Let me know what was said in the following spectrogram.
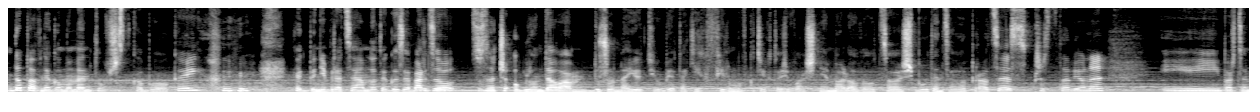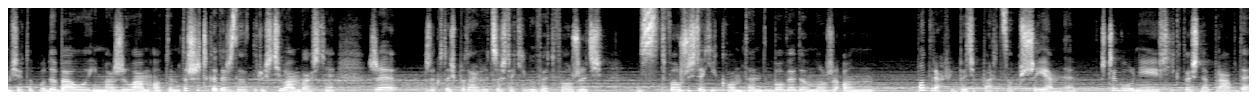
Do pewnego momentu wszystko było ok, jakby nie wracałam do tego za bardzo, to znaczy oglądałam dużo na YouTubie takich filmów, gdzie ktoś właśnie malował coś, był ten cały proces przedstawiony i bardzo mi się to podobało i marzyłam o tym. Troszeczkę też zazdrościłam właśnie, że, że ktoś potrafił coś takiego wytworzyć, stworzyć taki content, bo wiadomo, że on potrafi być bardzo przyjemny. Szczególnie jeśli ktoś naprawdę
